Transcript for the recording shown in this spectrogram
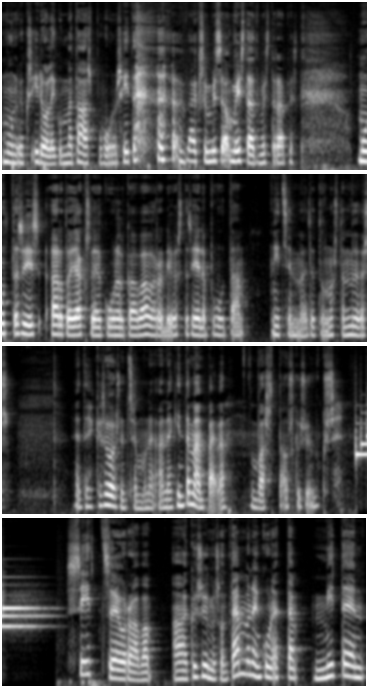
mun yksi idoli, kun mä taas puhun siitä hyväksymisen omistautumisterapiasta. Mutta siis Arto jaksoja kuunnelkaa Vavaradiosta, siellä puhutaan itsemyötätunnosta myös. Että ehkä se olisi nyt semmoinen ainakin tämän päivän vastaus kysymykseen. Sitten seuraava kysymys on tämmöinen kuin, että miten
